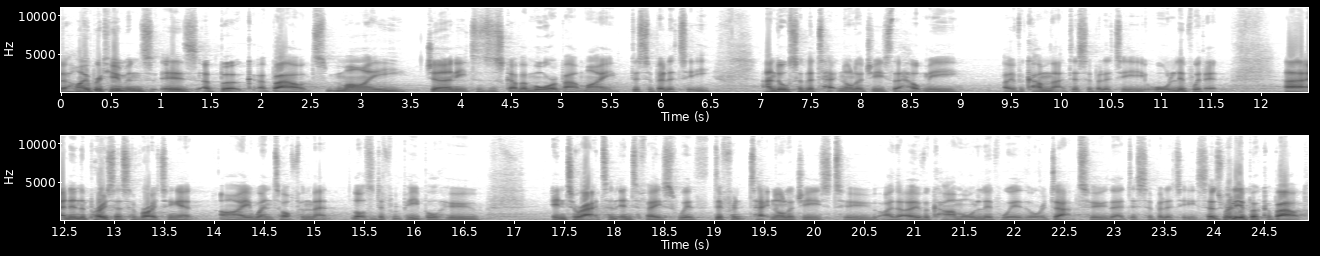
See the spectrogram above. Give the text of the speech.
So, Hybrid Humans is a book about my journey to discover more about my disability and also the technologies that help me overcome that disability or live with it. Uh, and in the process of writing it, I went off and met lots of different people who interact and interface with different technologies to either overcome or live with or adapt to their disabilities. So, it's really a book about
